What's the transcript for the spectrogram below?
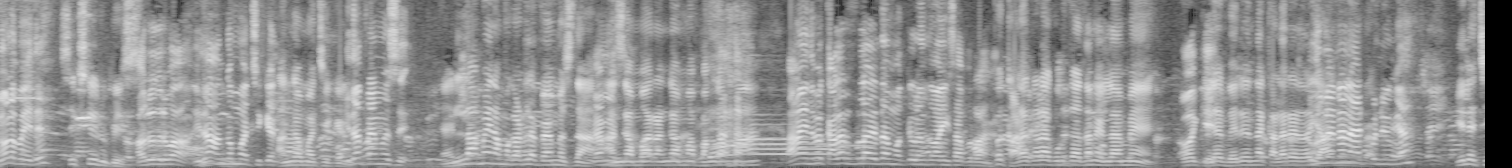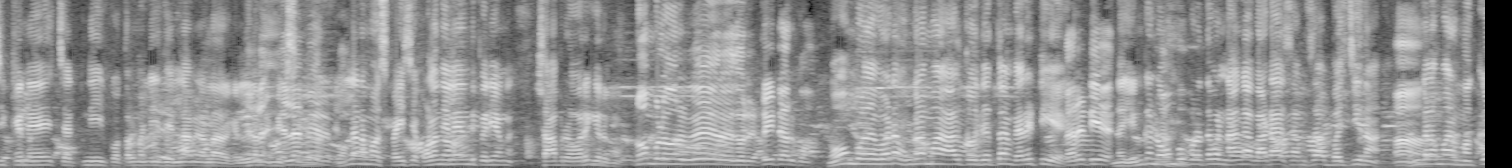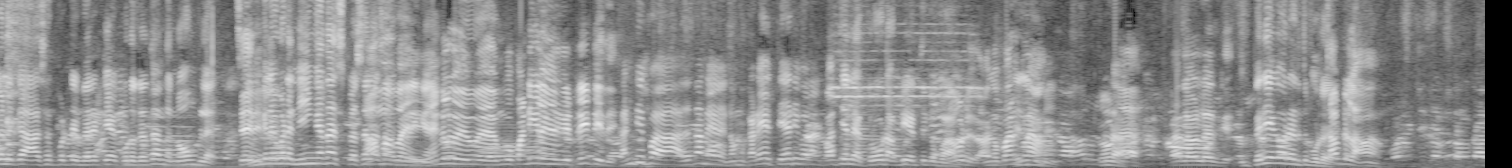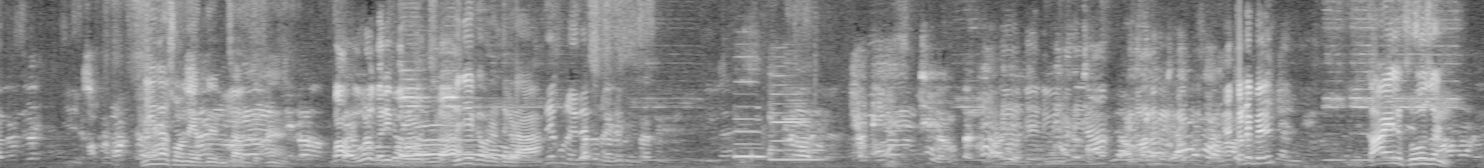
எவ்வளோ பா இது? Sixty rupees. அறுபது ரூபா. இதான் அங்கம்மா சிக்கன் அங்கம்மா சிக்கன் இதான் ஃபேமஸ் எல்லாமே நம்ம கடையில் ஃபேமஸ் தான். அங்கம்மா ரங்கம்மா பங்கம்மா. ஆனா இந்த மாதிரி கலர்ஃபுல்லாக தான் மக்கள் வந்து வாங்கி சாப்பிடுறாங்க. இப்போ கலர் கலராக கொடுத்தா தானே எல்லாமே? ஓகே. இல்லை வெறும் இருந்தால் கலர் என்ன ஆட் பண்ணுவீங்க? இல்லை சிக்கனு சட்னி கொத்தமல்லி இது எல்லாமே நல்லா இருக்கு. எல்லாமே எல்லாமே. எல்லாம் நம்ம ஸ்பைஸியாக குழந்தையிலேருந்து பெரியவங்க சாப்பிட்ற வரைக்கும் இருக்கும். நோம்புலவருக்கு இது ஒரு ட்ரீட்டா இருக்கும். நோம்பு விட உங்களமா ஆட்களுக்கு தான் வெரைட்டியே. வெரைட்டியே. நான் எங்க நோன்பு பொறுத்தவரை நாங்க வடை சம்சா பஜ்ஜி தான். உங்களமா மக்களுக்கு ஆசைப்பட்டு வெரைட்டியா கொடுக்கறது அந்த நோம்புல. எங்களை விட நீங்க தான் ஸ்பெஷலா எங்களுக்கு உங்க- பண்டிகைல எங்களுக்கு ட்ரீட் இது. கண்டிப்பா அதுதானே. நம்ம கடையை தேடி வராங்க. பாத்தியல க்ரோட் அப்படியே எடுத்துக்கப்பா. அங்க பாருங்களா. வேற லெவல்ல இருக்கு. பெரிய கவர் எடுத்து போடு. சாப்பிடலாம் நீ தான் சொல்லணும் எப்படி இருக்கு சாப்பிட்டு. பெரிய கவர் எடுத்துக்கடா. கடை பேரு? காயல் ஃப்ரோசன்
